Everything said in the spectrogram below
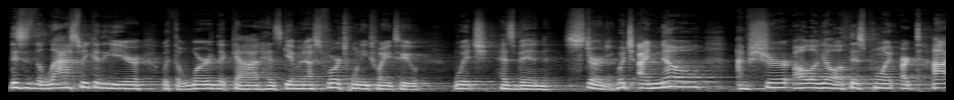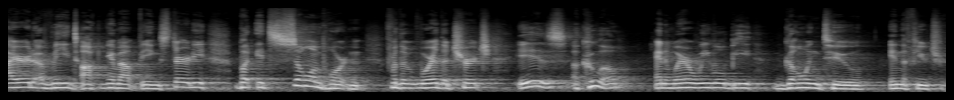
This is the last week of the year with the word that God has given us for 2022 which has been sturdy, which I know, I'm sure all of y'all at this point are tired of me talking about being sturdy, but it's so important for the where the church is, Akouo, and where we will be going to in the future.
